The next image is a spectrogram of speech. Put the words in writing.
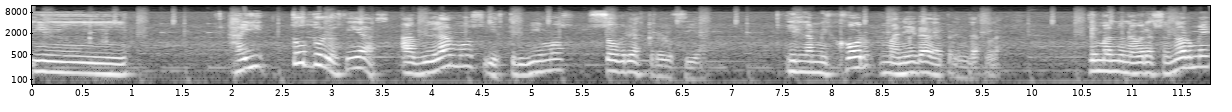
Y ahí todos los días hablamos y escribimos sobre astrología. Es la mejor manera de aprenderla. Te mando un abrazo enorme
